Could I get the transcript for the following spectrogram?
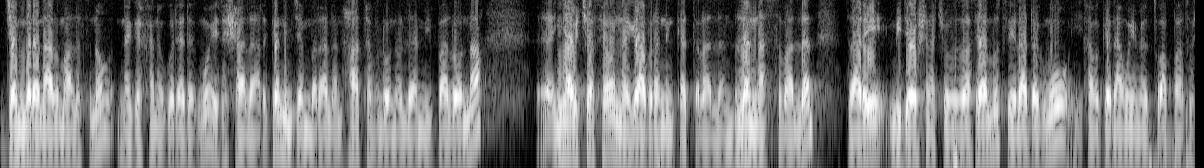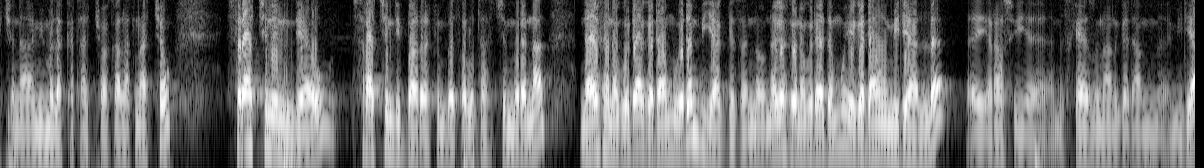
ጀምረናል ማለት ነው። ነገ ወዲያ ደግሞ የተሻለ አድርገን እንጀምራለን። ሀ ተብሎ ነው ለሚባለው እና እኛ ብቻ ሳይሆን ነገ አብረን እንቀጥላለን ብለን እናስባለን። ዛሬ ሚዲያዎች ናቸው በብዛት ያሉት። ሌላ ደግሞ ከገዳሙ የመጡ አባቶችና የሚመለከታቸው አካላት ናቸው። ስራችንን እንዲያዩ ስራችን እንዲባረክን በጸሎት አስጀምረናል። ነገ ከነገ ገዳሙ በደንብ እያገዘን ነው። ነገ ከነገ ደግሞ የገዳሙ ሚዲያ አለ፣ የራሱ የመስካየ ኅዙናን ገዳም ሚዲያ።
